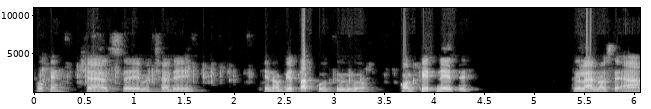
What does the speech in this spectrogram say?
ok? Cha c và cha d. Thì nó viết tắt của từ con kết nết ấy. Tức là nó sẽ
